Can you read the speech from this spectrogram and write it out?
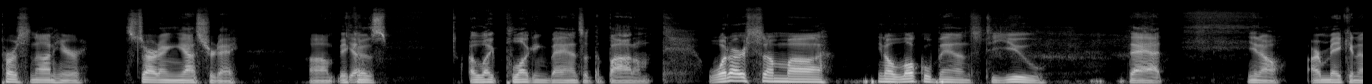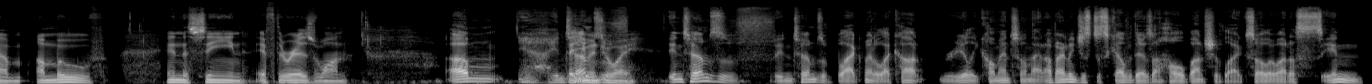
person on here starting yesterday um, because I like plugging bands at the bottom. What are some, uh, you know, local bands to you that, you know, are making a, a move in the scene, if there is one Um, yeah, in that you terms enjoy? Of, in terms of in terms of black metal, I can't really comment on that. I've only just discovered there's a whole bunch of like solo artists in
